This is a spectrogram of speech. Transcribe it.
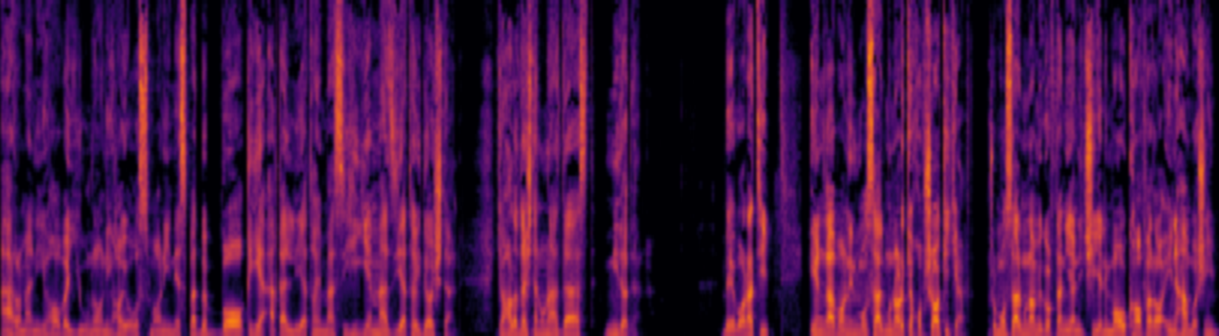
ارمنی ها و یونانی های عثمانی نسبت به باقی اقلیت های مسیحی یه مزیت هایی داشتن که حالا داشتن اون از دست می‌دادن. به عبارتی این قوانین مسلمان ها رو که خب شاکی کرد. چون مسلمان ها می‌گفتن یعنی چی؟ یعنی ما و کافرها این هم باشیم؟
